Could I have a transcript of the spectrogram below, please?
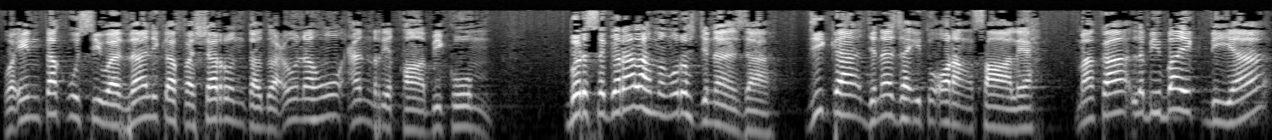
wa in taku siwa dzalika fa syarrun tad'unahu an riqabikum bersegeralah mengurus jenazah jika jenazah itu orang saleh maka lebih baik dia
